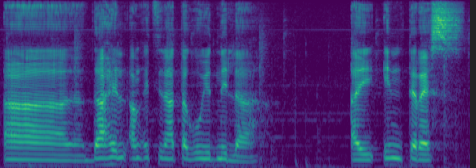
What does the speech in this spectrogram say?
Uh, dahil ang itinataguyod nila ay interest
